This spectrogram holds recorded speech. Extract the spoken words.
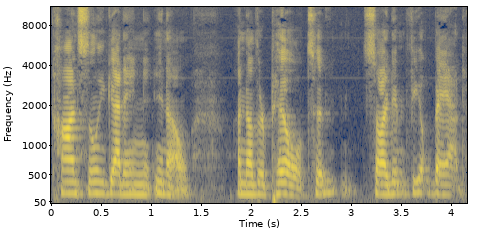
constantly getting you know another pill to so I didn't feel bad.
